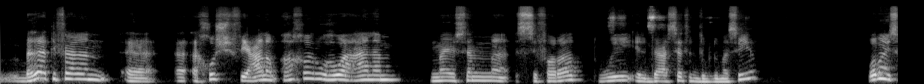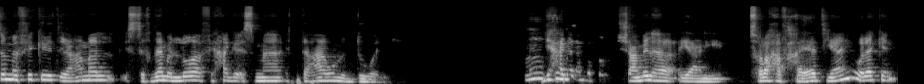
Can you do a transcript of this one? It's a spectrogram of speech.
بدأت فعلا آه، أخش في عالم آخر وهو عالم ما يسمى السفارات والبعثات الدبلوماسية. وما يسمى فكرة العمل استخدام اللغة في حاجة اسمها التعاون الدولي. دي حاجة أنا ما كنتش عاملها يعني صراحة في حياتي يعني ولكن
